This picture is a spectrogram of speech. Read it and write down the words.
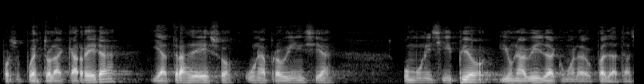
por supuesto, la carrera y atrás de eso una provincia, un municipio y una villa como la de Upallatas.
